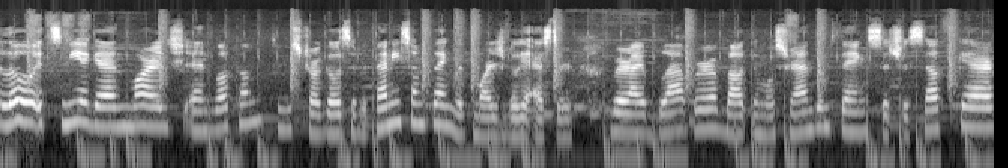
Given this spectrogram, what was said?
Hello, it's me again, Marge, and welcome to Struggles of a 20 something with Marge Villa Esther, where I blabber about the most random things such as self care,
